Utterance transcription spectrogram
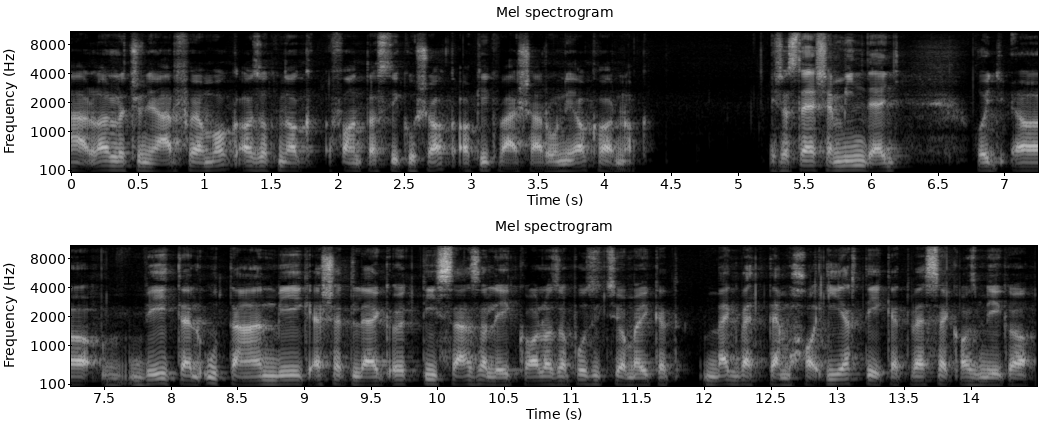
alacsony árfolyamok azoknak fantasztikusak, akik vásárolni akarnak. És az teljesen mindegy, hogy a vétel után még esetleg 5-10%-kal az a pozíció, amelyiket megvettem, ha értéket veszek, az még a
